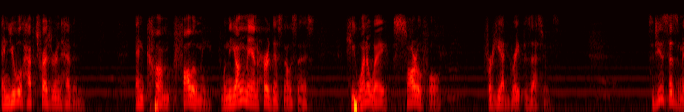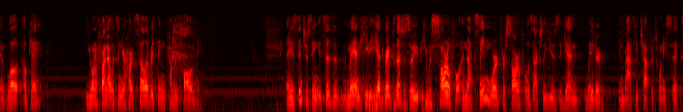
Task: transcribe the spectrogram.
and you will have treasure in heaven. And come, follow me. When the young man heard this, now listen to this, he went away sorrowful, for he had great possessions. So Jesus says to this man, Well, okay, you want to find out what's in your heart? Sell everything and come and follow me. And it's interesting. It says that the man, he, he had great possessions, so he, he was sorrowful. And that same word for sorrowful is actually used again later in Matthew chapter 26.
